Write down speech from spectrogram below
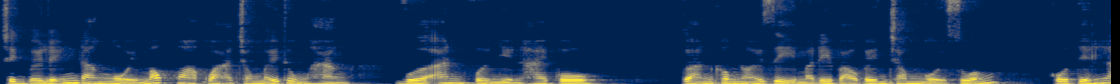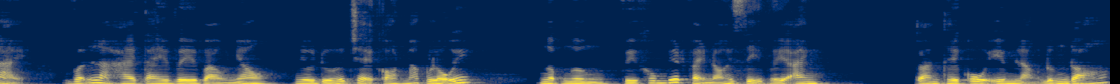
trình với Lĩnh đang ngồi móc hoa quả trong mấy thùng hàng, vừa ăn vừa nhìn hai cô. Toán không nói gì mà đi vào bên trong ngồi xuống. Cô tiến lại, vẫn là hai tay vê vào nhau như đứa trẻ con mắc lỗi. Ngập ngừng vì không biết phải nói gì với anh. Toán thấy cô im lặng đứng đó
